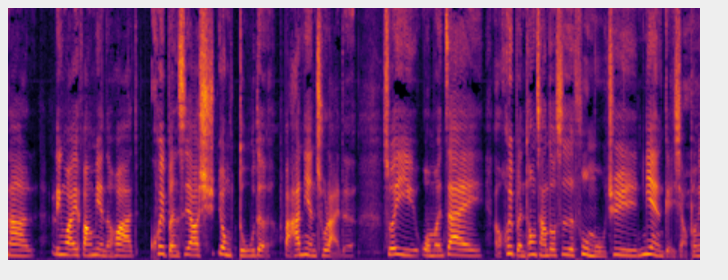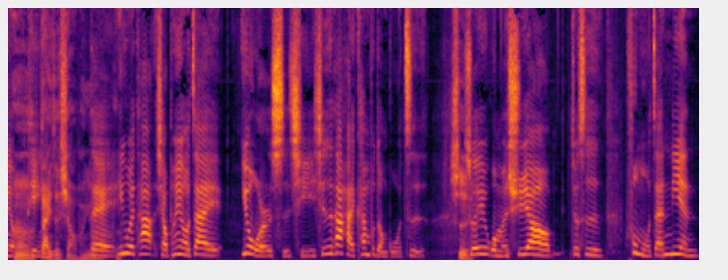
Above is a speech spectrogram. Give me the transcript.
那另外一方面的话，绘本是要用读的，把它念出来的，所以我们在绘本通常都是父母去念给小朋友听，带着小朋友，对，因为他小朋友在幼儿时期，其实他还看不懂国字。是，所以我们需要就是父母在念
